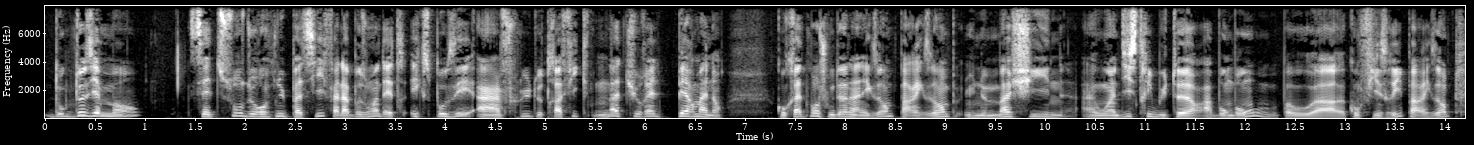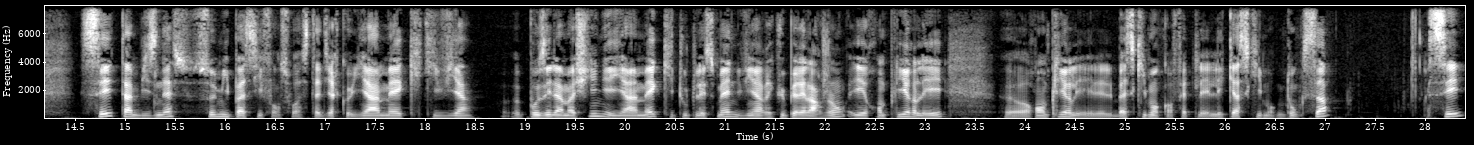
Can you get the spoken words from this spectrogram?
Donc deuxièmement, cette source de revenus passif, elle a besoin d'être exposée à un flux de trafic naturel permanent. Concrètement, je vous donne un exemple. Par exemple, une machine ou un distributeur à bonbons ou à confiserie, par exemple, c'est un business semi-passif en soi. C'est-à-dire qu'il y a un mec qui vient euh, poser la machine et il y a un mec qui toutes les semaines vient récupérer l'argent et remplir les euh, remplir les, bah, qui manque en fait, les, les cases qui manquent. Donc ça, c'est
